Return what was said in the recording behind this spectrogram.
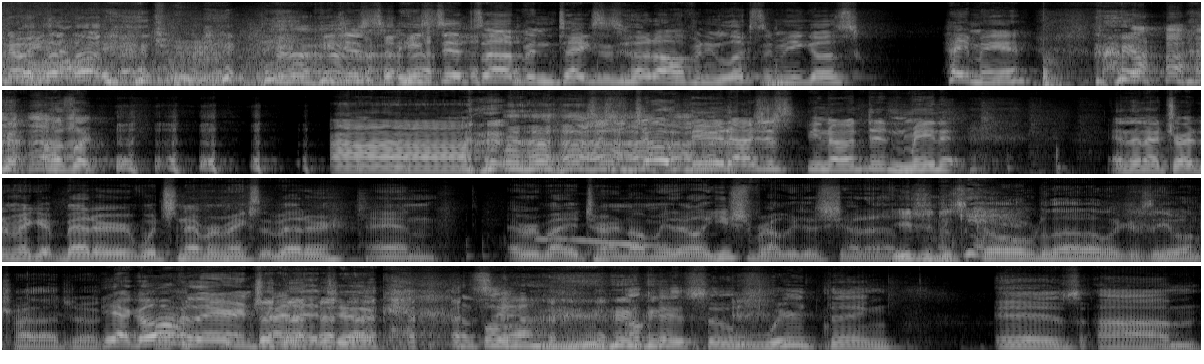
no. He, he just he sits up and takes his hood off and he looks at me. He goes, "Hey, man." I was like, "Ah, just a joke, dude. I just you know didn't mean it." And then I tried to make it better, which never makes it better. And everybody turned on me. They're like, "You should probably just shut up." You should I'm just like, go over to that other gazebo and try that joke. Yeah, go over there and try that joke. Let's see how. okay, so weird thing is um,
